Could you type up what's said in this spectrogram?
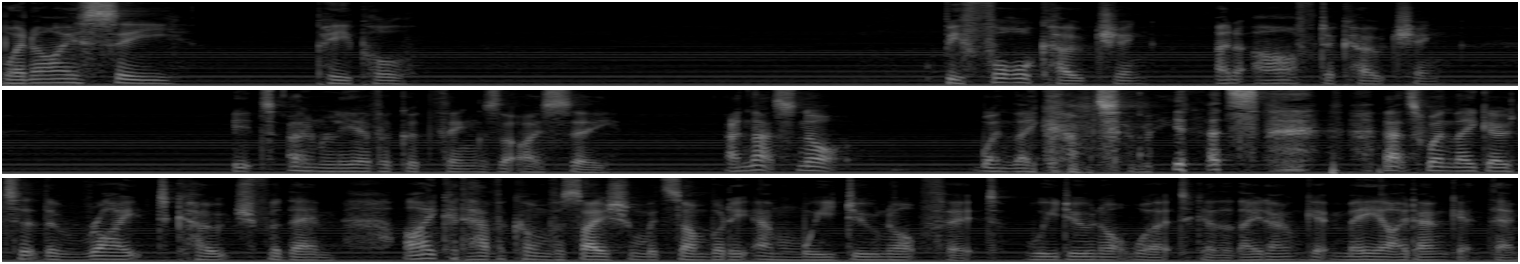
when I see people before coaching and after coaching, it's only ever good things that I see. And that's not when they come to me. That's that's when they go to the right coach for them. I could have a conversation with somebody and we do not fit. We do not work together. They don't get me, I don't get them.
